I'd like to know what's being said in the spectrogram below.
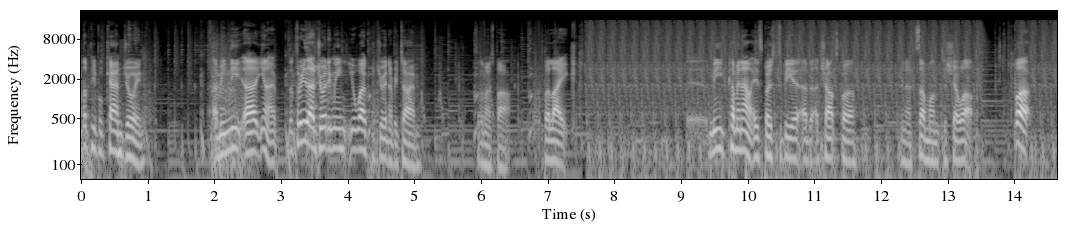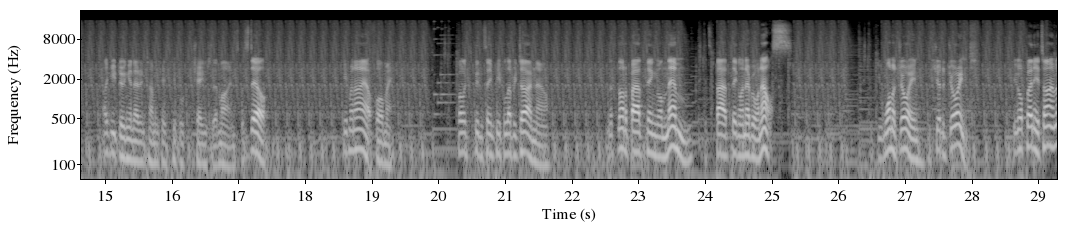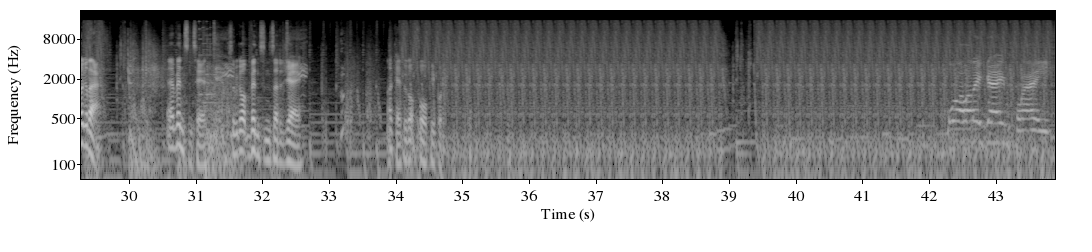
Other people can join. I mean, uh, you know, the three that are joining me, you're welcome to join every time, for the most part. But like, uh, me coming out is supposed to be a, a, a chance for, you know, someone to show up. But I keep doing it every time in case people change their minds. But still, keep an eye out for me. it's been same people every time now. That's not a bad thing on them. It's a bad thing on everyone else. If you want to join, you should have joined. You got plenty of time. Look at that. Yeah, Vincent's here. So we got Vincent instead of Jay. Okay, so we've got four people. Quality gameplay.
